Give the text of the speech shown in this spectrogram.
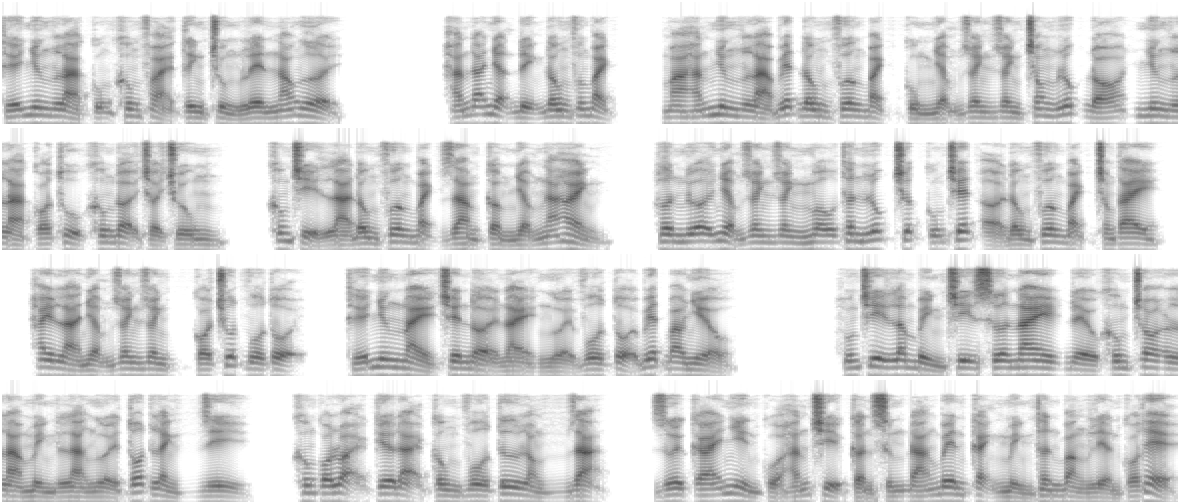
thế nhưng là cũng không phải tinh trùng lên não người. Hắn đã nhận định đông phương bạch, mà hắn nhưng là biết đông phương bạch cùng nhậm doanh doanh trong lúc đó nhưng là có thủ không đợi trời chung, không chỉ là đông phương bạch giam cầm nhậm ngã hành, hơn nữa nhậm doanh doanh mẫu thân lúc trước cũng chết ở đông phương bạch trong tay, hay là nhậm doanh doanh có chút vô tội, thế nhưng này trên đời này người vô tội biết bao nhiêu. Húng chi lâm bình chi xưa nay đều không cho là mình là người tốt lành gì, không có loại kia đại công vô tư lòng dạ dưới cái nhìn của hắn chỉ cần xứng đáng bên cạnh mình thân bằng liền có thể,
